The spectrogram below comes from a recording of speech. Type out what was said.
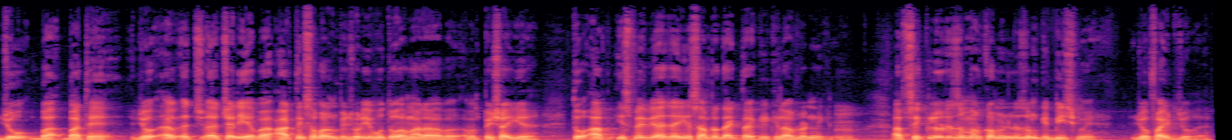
जो बा, बातें जो चलिए आर्थिक सवालों पे छोड़िए वो तो हमारा पेशा ही है। तो आप इस पर भी आ जाइए सांप्रदायिकता के खिलाफ लड़ने के लिए। अब सेक्युलरिज्म और कम्युनलिज्म के बीच में जो फाइट जो है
